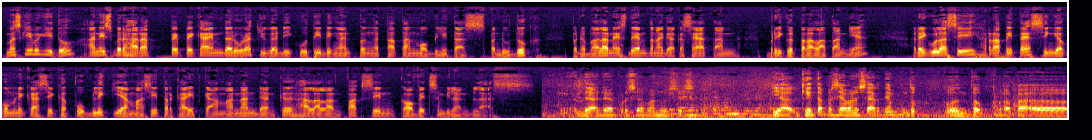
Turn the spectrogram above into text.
Meski begitu, Anies berharap PPKM darurat juga diikuti dengan pengetatan mobilitas penduduk, penebalan SDM tenaga kesehatan, berikut peralatannya, regulasi, rapid test hingga komunikasi ke publik yang masih terkait keamanan dan kehalalan vaksin COVID-19. Tidak ada persiapan khusus. Tidak ada persiapan juga. Ya kita persiapan khusus artinya untuk untuk apa uh,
